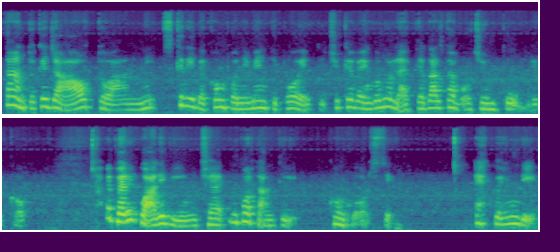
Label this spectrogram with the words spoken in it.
tanto che già a otto anni scrive componimenti poetici che vengono letti ad alta voce in pubblico e per i quali vince importanti concorsi. E quindi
